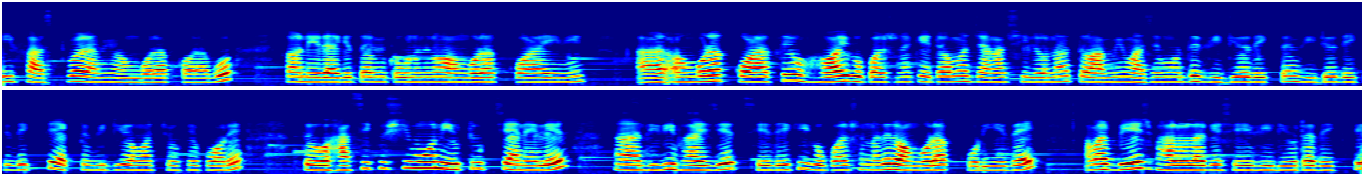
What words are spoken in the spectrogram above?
এই ফার্স্টবার আমি অঙ্গরাগ করাবো। কারণ এর আগে তো আমি কোনোদিনও অঙ্গরাগ করাইনি। আর অঙ্গরাগ করাতেও হয় গোপাল সোনাকে, এটাও আমার জানা ছিল না। তো আমি মাঝে মধ্যে ভিডিও দেখতাম, ভিডিও দেখতে দেখতে একটা ভিডিও আমার চোখে পড়ে। তো হাসি খুশি মন ইউটিউব চ্যানেলের দিদি ভাইজেদ সে দেখি গোপাল সোনাদের অঙ্গরাগ করিয়ে দেয়। আমার বেশ ভালো লাগে সেই ভিডিওটা দেখতে।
